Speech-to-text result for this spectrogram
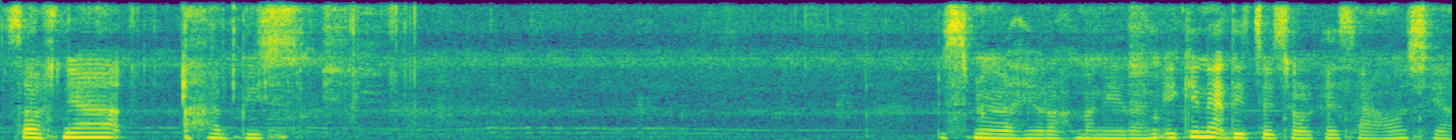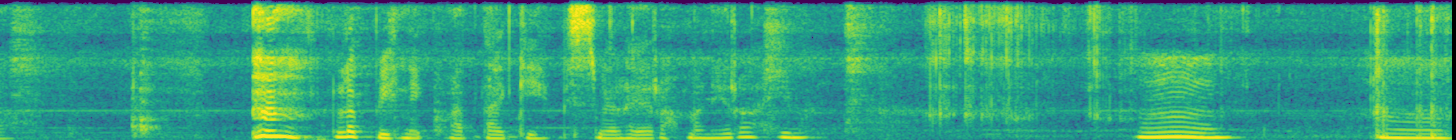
sausnya habis Bismillahirrahmanirrahim. Iki nek dicocol ke saus ya. Lebih nikmat lagi. Bismillahirrahmanirrahim. Hmm. Hmm.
